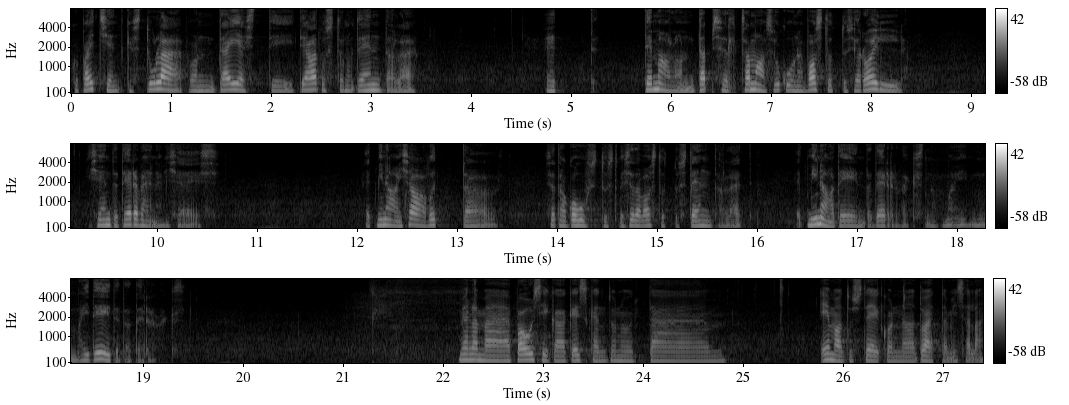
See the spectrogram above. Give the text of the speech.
kui patsient, kes tuleb, on täiesti teadvustanud endale, temal on täpselt samasugune vastutus ja roll iseenda tervenemise ees. et mina ei saa võtta seda kohustust või seda vastutust endale, et, et mina teen ta terveks, noh, ma ei, ma ei tee teda terveks. me oleme pausiga keskendunud äh, emadusteekonna toetamisele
